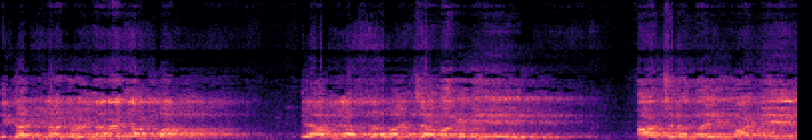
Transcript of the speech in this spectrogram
ती घटना घडणारच आप्पा. ते आपल्या सर्वांच्या भगिनी अर्चनाताई पाटील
